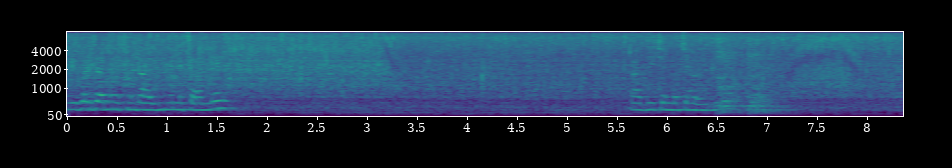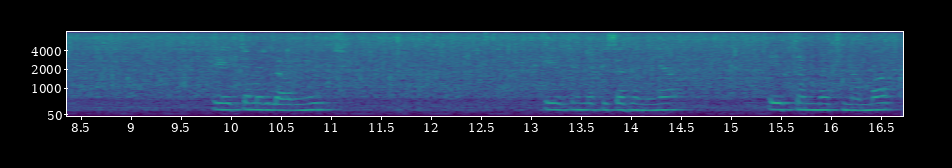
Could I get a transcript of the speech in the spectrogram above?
रिवर जब मैं इसमें डाल दूँगी मसाले। आधी चम्मच हल्दी। एक चम्मच लाल मिर्च। एक चम्मच पिसा धनिया। एक चम्मच नमक।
